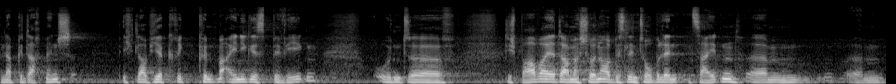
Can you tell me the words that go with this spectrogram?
und habe gedacht, Mensch, ich glaube, hier krieg, könnte man einiges bewegen. Und äh, die Spar war ja damals schon auch ein bisschen in turbulenten Zeiten. Ähm, ähm,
